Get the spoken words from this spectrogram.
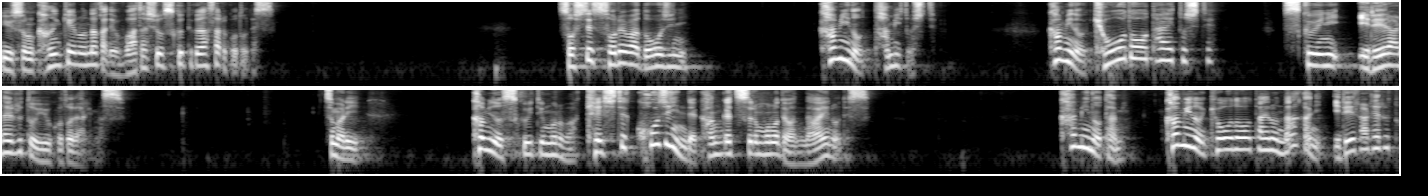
いうその関係の中で私を救ってくださることです。そしてそれは同時に神の民として神の共同体として救いに入れられるということであります。つまり神の救いというものは決して個人で完結するものではないのです。神の民、神の共同体の中に入れられると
